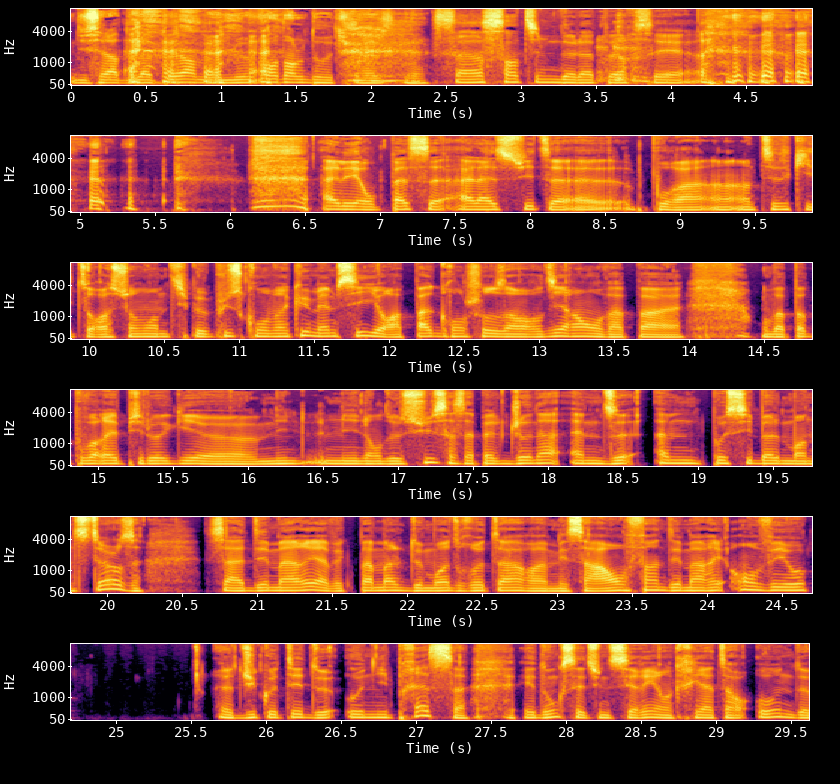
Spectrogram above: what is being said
du salaire de la peur, mais le vent dans le dos, tu vois. c'est- C'est un centime de la peur, c'est. Allez, on passe à la suite euh, pour un, titre qui t'aura sûrement un petit peu plus convaincu, même s'il n'y aura pas grand chose à en redire. hein, on va pas, on va pas pouvoir épiloguer euh, mille, mille ans dessus. Ça s'appelle Jonah and the Impossible Monsters. Ça a démarré avec pas mal de mois de retard, euh, mais ça a enfin démarré en VO du côté de Oni Press et donc c'est une série en creator owned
